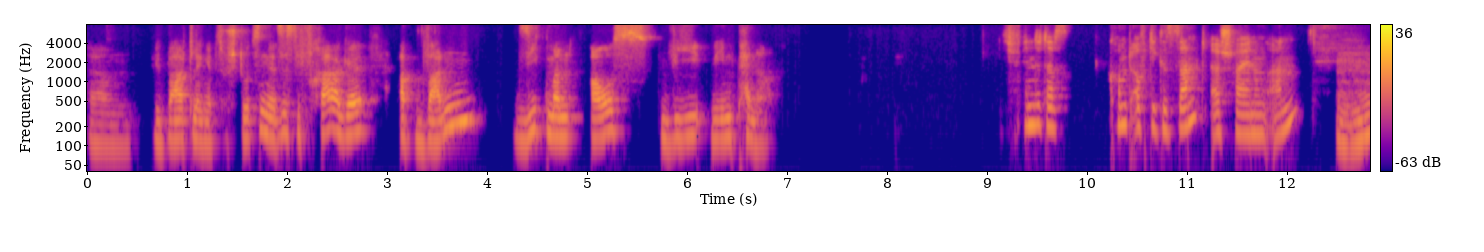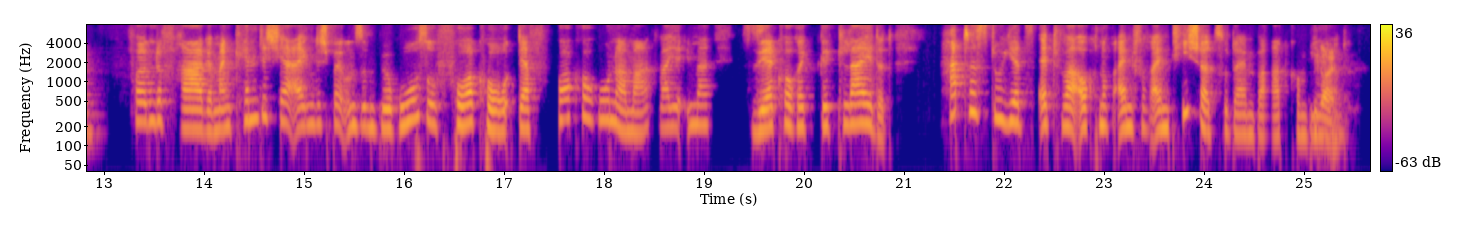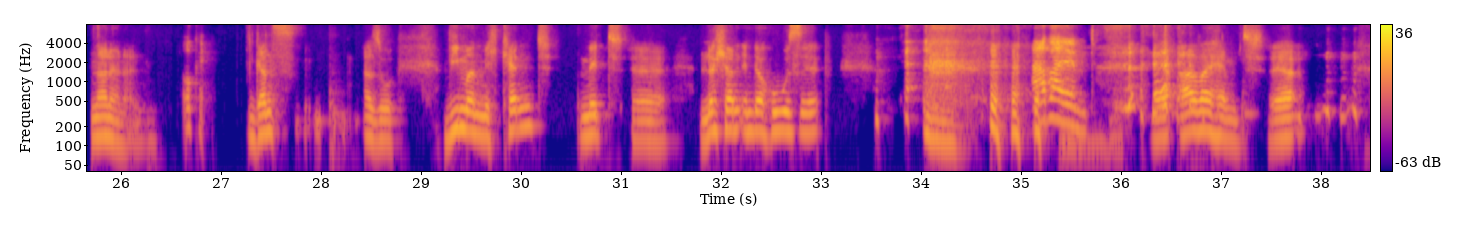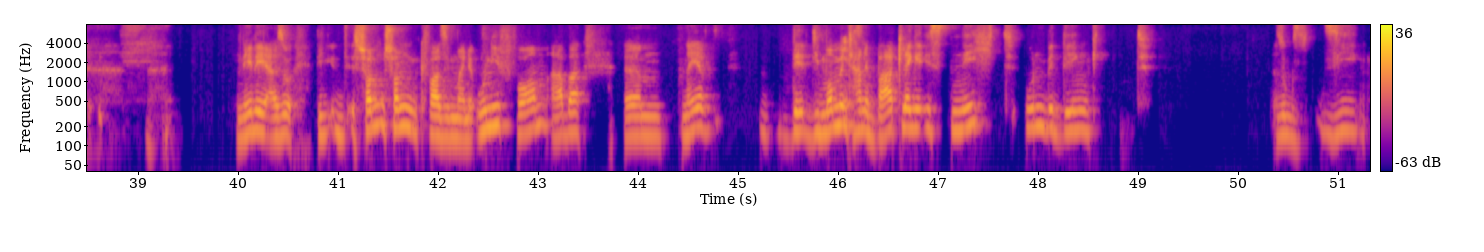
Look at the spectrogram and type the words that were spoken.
ähm, die Bartlänge zu stutzen. Jetzt ist die Frage, ab wann sieht man aus wie, wie ein Penner? Ich finde, das kommt auf die Gesamterscheinung an. Mhm. Folgende Frage. Man kennt dich ja eigentlich bei uns im Büro so vor, der Vor-Corona-Markt war ja immer sehr korrekt gekleidet. Hattest du jetzt etwa auch noch einfach ein T-Shirt zu deinem Bart kombiniert? Nein, nein, nein, nein. Okay. Ganz, also wie man mich kennt, mit äh, Löchern in der Hose. aber Hemd. Ja, aber Hemd, ja. Nee, nee, also die ist schon, schon quasi meine Uniform, aber ähm, naja, die, die momentane Bartlänge ist nicht unbedingt, also sie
